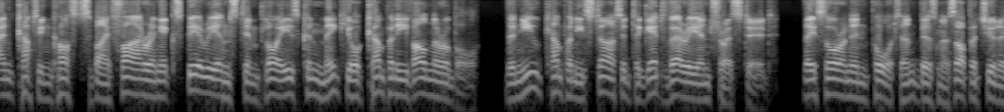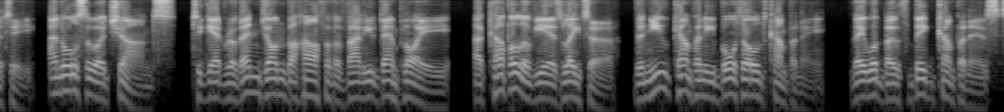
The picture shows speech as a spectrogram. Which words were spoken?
and cutting costs by firing experienced employees can make your company vulnerable. The new company started to get very interested. They saw an important business opportunity, and also a chance, to get revenge on behalf of a valued employee. A couple of years later, the new company bought old company, they were both big companies,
